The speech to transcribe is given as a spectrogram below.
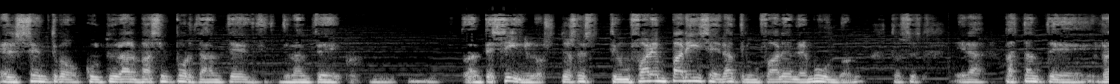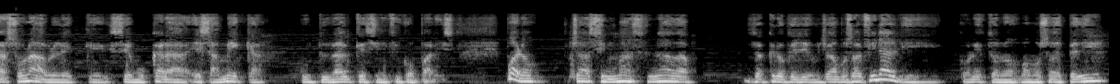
el centro cultural más importante durante, durante siglos. Entonces, triunfar en París era triunfar en el mundo. Entonces, era bastante razonable que se buscara esa meca cultural que significó París. Bueno, ya sin más nada, ya creo que llegamos al final y con esto nos vamos a despedir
